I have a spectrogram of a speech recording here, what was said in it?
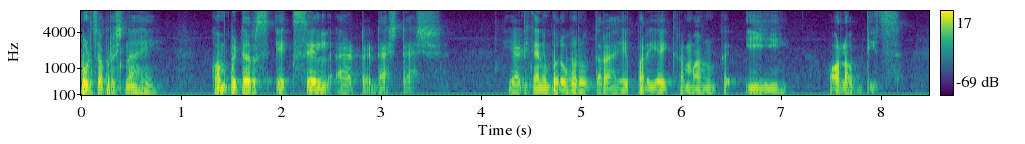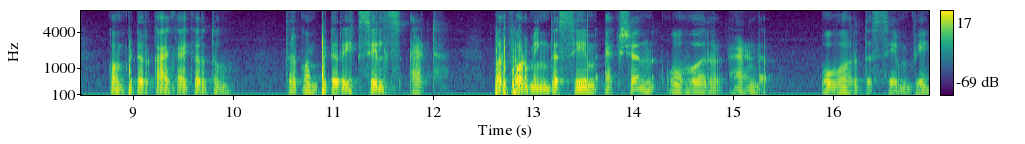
पुढचा प्रश्न आहे computers excel at dash dash या ठिकाणी बरोबर उत्तर आहे पर्याय क्रमांक E all of these computer काय काय करतो? तर computer excels at performing the same action over and over the same way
